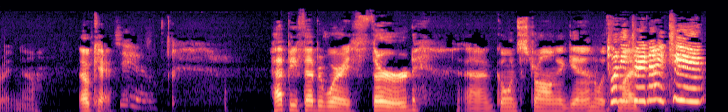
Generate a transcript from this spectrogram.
right now. Okay. Two. Happy February 3rd. Uh, going strong again with my 2319!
